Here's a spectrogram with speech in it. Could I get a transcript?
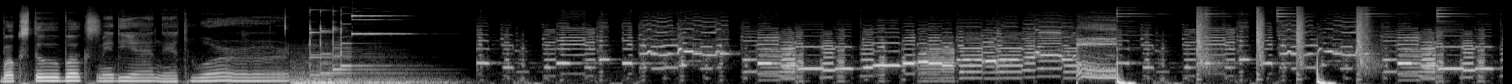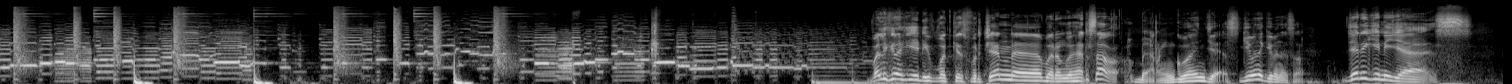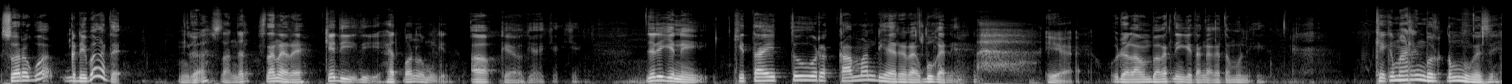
Box to box. Media Network. Balik lagi di podcast bercanda bareng gue Hersal. Bareng gue Anjas. Gimana gimana Sal? Jadi gini Jas, suara gue gede banget ya? Enggak, standar. Standar ya? Kayak di di headphone lo mungkin. Oke oke oke oke. Jadi gini, kita itu rekaman di hari Rabu kan ya? Iya. Udah lama banget nih kita nggak ketemu nih. Kayak kemarin baru ketemu gak sih?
